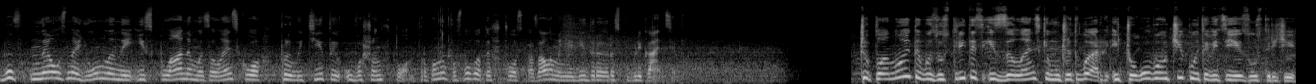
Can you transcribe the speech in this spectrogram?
був неознайомлений із планами Зеленського прилетіти у Вашингтон. Пропоную послухати, що сказали мені лідери республіканців. Чи плануєте ви зустрітись із Зеленським у четвер? І чого ви очікуєте від цієї зустрічі?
